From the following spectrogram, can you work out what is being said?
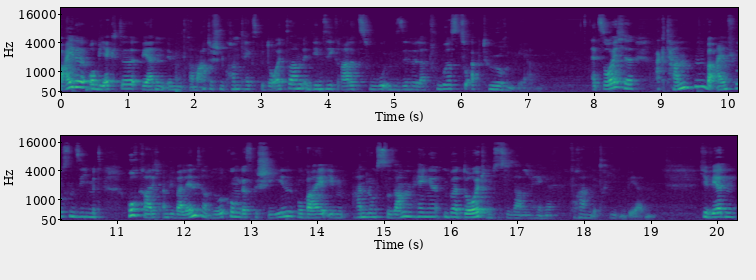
Beide Objekte werden im dramatischen Kontext bedeutsam, indem sie geradezu im Sinne Latours zu Akteuren werden. Als solche Aktanten beeinflussen sie mit hochgradig ambivalenter Wirkung das Geschehen, wobei eben Handlungszusammenhänge über Deutungszusammenhänge vorangetrieben werden. Hier werden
